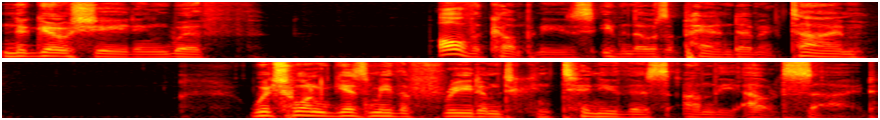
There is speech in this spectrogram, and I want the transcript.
negotiating with all the companies, even though it was a pandemic time. Which one gives me the freedom to continue this on the outside?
